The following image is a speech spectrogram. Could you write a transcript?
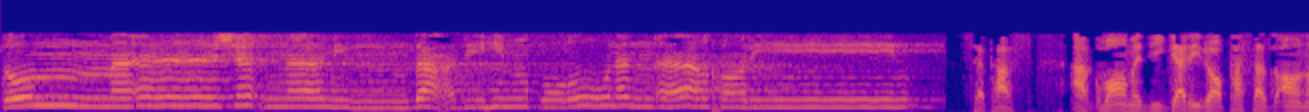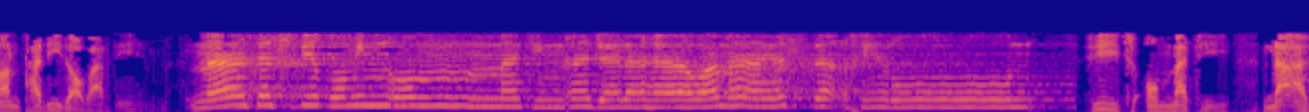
ثم انشأنا من بعدهم قرونا آخرین. سپس اقوام دیگری را پس از آنان پدید آوردیم. ما تسبق من امت اجلها وما یستأخرون هیچ امتی نه از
